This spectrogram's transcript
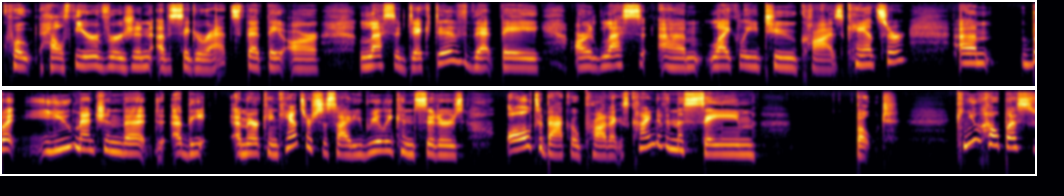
quote healthier version of cigarettes, that they are less addictive, that they are less um, likely to cause cancer. Um, but you mentioned that uh, the American Cancer Society really considers all tobacco products kind of in the same boat. Can you help us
